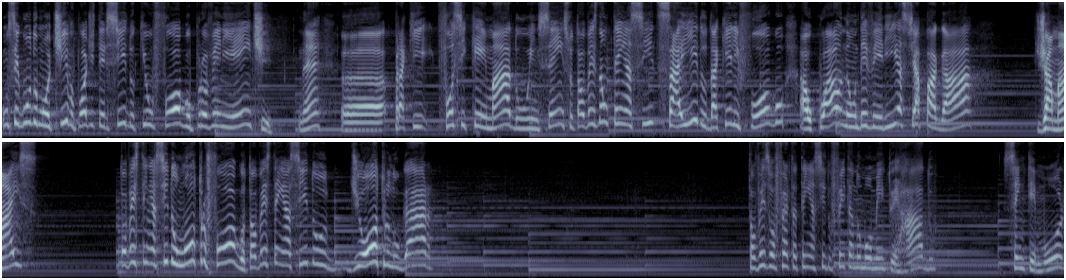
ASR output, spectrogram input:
Um segundo motivo pode ter sido que o fogo proveniente, né, uh, para que fosse queimado o incenso, talvez não tenha sido saído daquele fogo ao qual não deveria se apagar jamais. Talvez tenha sido um outro fogo, talvez tenha sido de outro lugar. Talvez a oferta tenha sido feita no momento errado, sem temor.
